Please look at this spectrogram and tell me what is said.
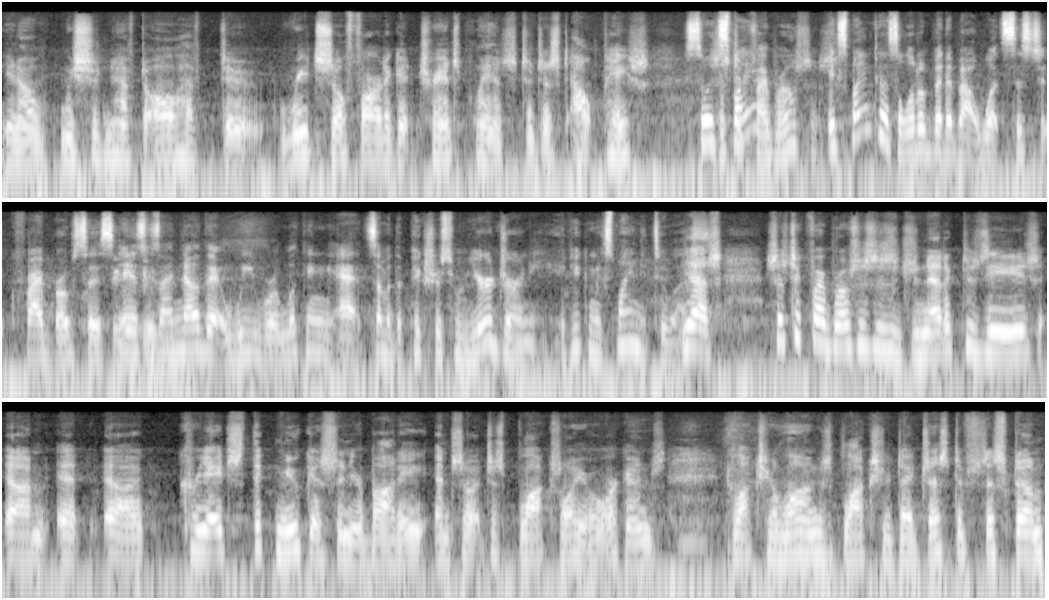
you know we shouldn't have to all have to reach so far to get transplants to just outpace So explain, cystic fibrosis. Explain to us a little bit about what cystic fibrosis is, because I know that we were looking at some of the pictures from your journey. If you can explain it to us. Yes, cystic fibrosis is a genetic disease. Um, it uh, creates thick mucus in your body, and so it just blocks all your organs, blocks your lungs, blocks your digestive system.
